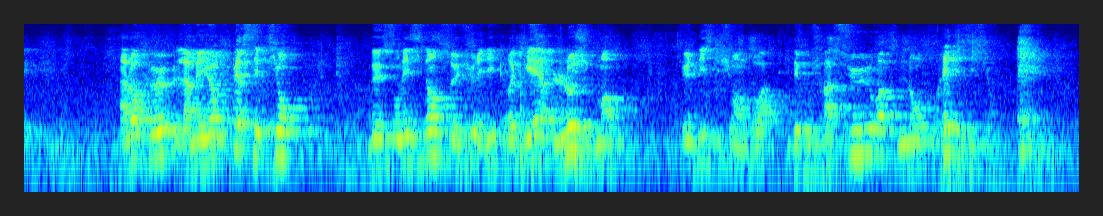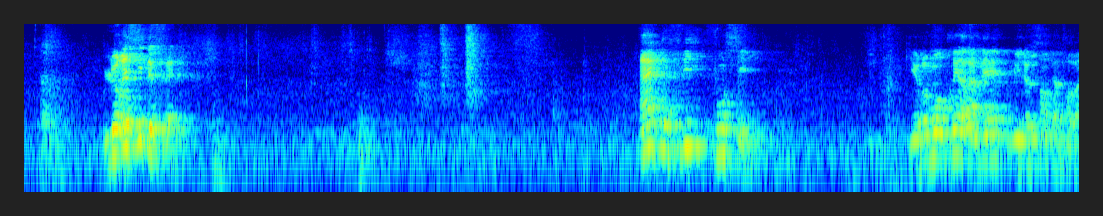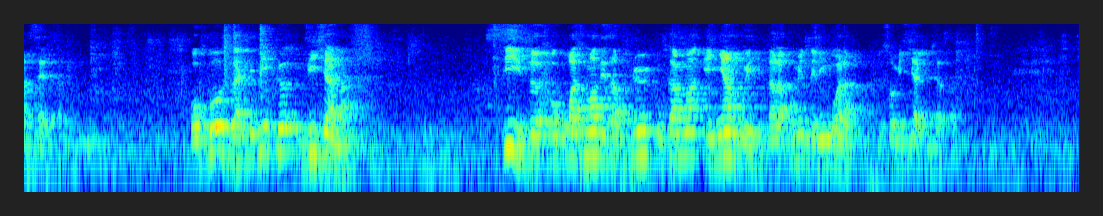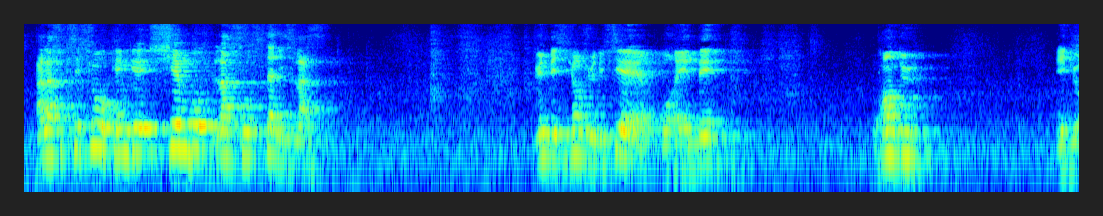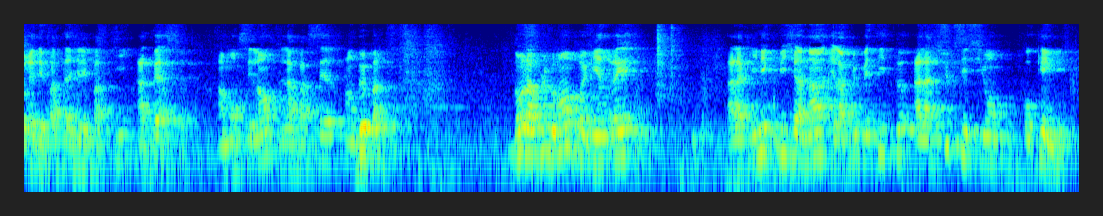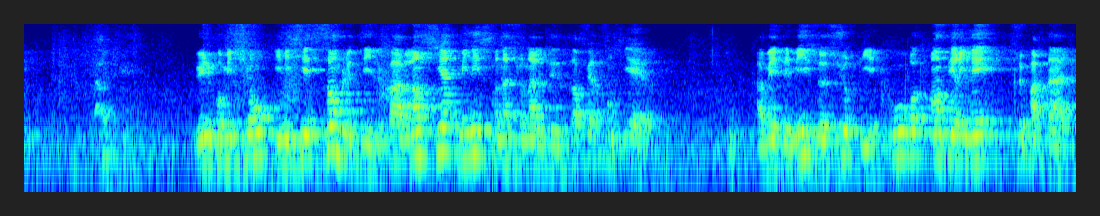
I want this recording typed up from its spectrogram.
alors que la meilleure perception de son incidence juridique requiert logiquement une discussion en droit qui débouchera sur nos réquisitions. Le récit des faits. Un conflit foncier qui remonterait à l'année 1987 oppose la clinique Vijana, au croisement des afflux Ukama et Nyangwe dans la commune de Lingwala. Nous sommes ici à Kinshasa. À la succession au Kenge Chiembo Lasso Stanislas, une décision judiciaire aurait été rendue et qui aurait départagé les parties adverses, amoncelant la parcelle en deux parties, dont la plus grande reviendrait à la clinique Vijana et la plus petite à la succession au Kenge. Une commission initiée, semble-t-il, par l'ancien ministre national des Affaires foncières avait été mise sur pied pour entériner ce partage,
